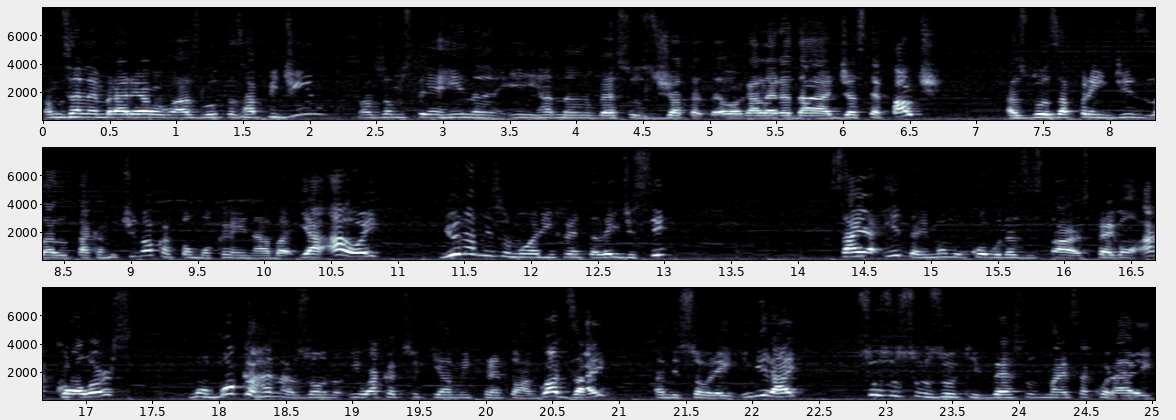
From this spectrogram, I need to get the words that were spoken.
vamos relembrar aí as lutas rapidinho. Nós vamos ter Rina e Hanan versus J, a galera da Just Out. As duas aprendizes lá do Taka Michinoku, a Tomoka Inaba e a Aoi. Yuna Mizumori enfrenta Lady C. Saya Ida e Momokogo das Stars pegam a Colors. Momoka Hanazono e Wakatsukiyama enfrentam a Godzai, a Misourei e Mirai. Suzu Suzuki versus Mai Sakurai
